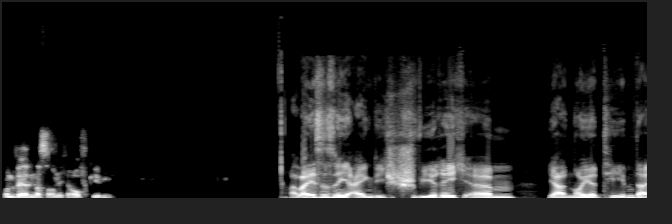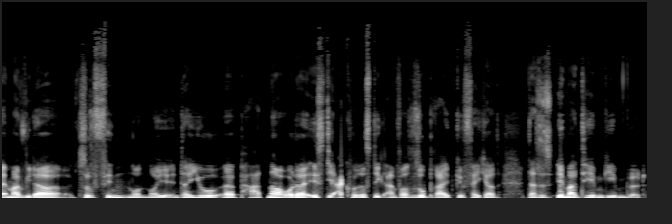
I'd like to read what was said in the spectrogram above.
und werden das auch nicht aufgeben. Aber ist es nicht eigentlich schwierig, ähm, ja, neue Themen da immer wieder zu finden und neue Interviewpartner? Oder ist die Aquaristik einfach so breit gefächert, dass es immer Themen geben wird?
